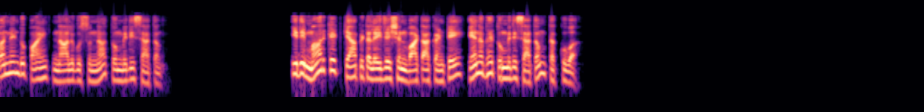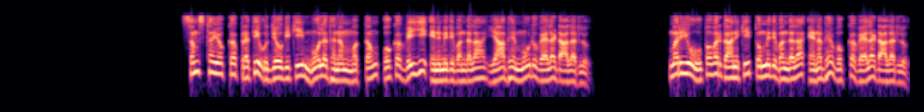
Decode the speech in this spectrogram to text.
పన్నెండు పాయింట్ నాలుగు సున్నా తొమ్మిది శాతం. ఇది మార్కెట్ క్యాపిటలైజేషన్ వాటా కంటే ఎనభై తొమ్మిది శాతం తక్కువ. సంస్థ యొక్క ప్రతి ఉద్యోగికి మూలధనం మొత్తం ఒక వెయ్యి ఎనిమిది వందల యాభై మూడు వేల డాలర్లు. మరియు ఉపవర్గానికి తొమ్మిది వందల ఎనభై ఒక్క వేల డాలర్లు.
